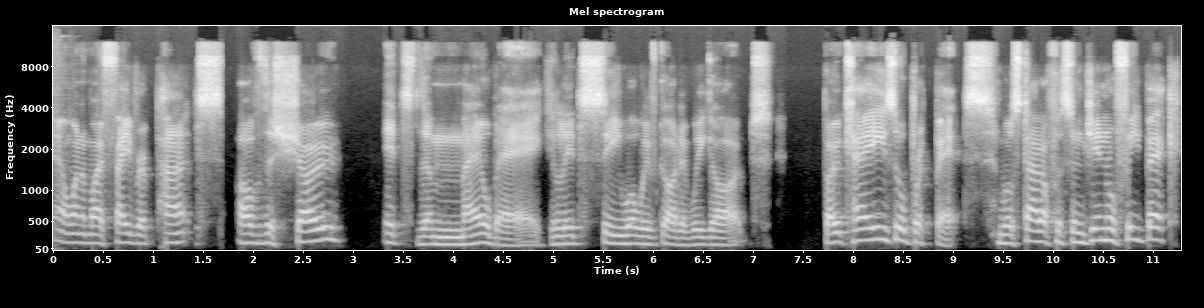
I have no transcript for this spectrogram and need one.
Now, one of my favorite parts of the show, it's the mailbag. Let's see what we've got. Have we got bouquets or brickbats? We'll start off with some general feedback.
